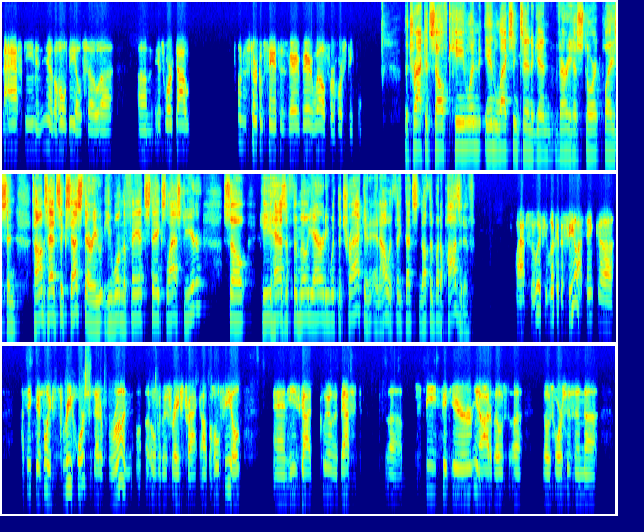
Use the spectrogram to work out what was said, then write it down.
masking, and you know, the whole deal. So uh, um, it's worked out under the circumstances very, very well for horse people. The track itself, Keeneland in Lexington, again, very historic place. And Tom's had success there. He, he won the Fayette Stakes last year. So he has a familiarity with the track. And, and I would think that's nothing but a positive. Well, absolutely. If you look at the field, I think uh, I think there's only three horses that have run over this racetrack out the whole field, and he's got clearly the best uh, speed figure, you know, out of those uh, those horses. And uh,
